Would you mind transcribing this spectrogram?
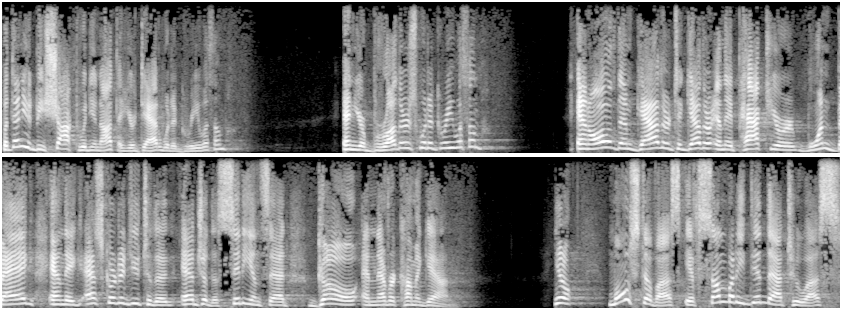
But then you'd be shocked, would you not, that your dad would agree with them? And your brothers would agree with them? And all of them gathered together and they packed your one bag and they escorted you to the edge of the city and said, Go and never come again. You know, most of us, if somebody did that to us,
